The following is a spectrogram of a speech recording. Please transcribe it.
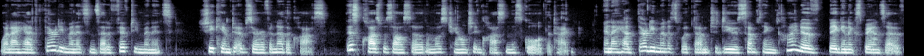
when I had 30 minutes instead of 50 minutes, she came to observe another class. This class was also the most challenging class in the school at the time. And I had 30 minutes with them to do something kind of big and expansive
